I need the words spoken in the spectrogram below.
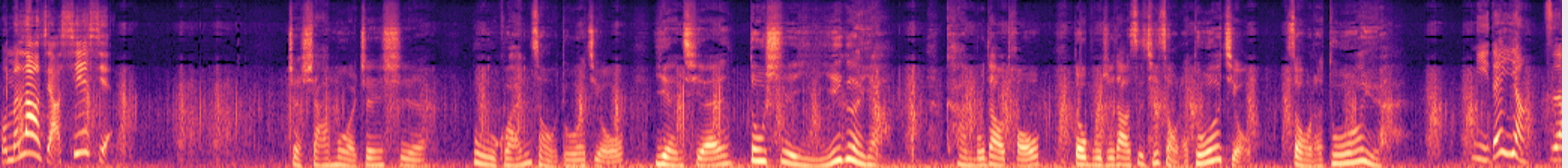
我们落脚歇歇。这沙漠真是，不管走多久，眼前都是一个呀，看不到头，都不知道自己走了多久，走了多远。你的影子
